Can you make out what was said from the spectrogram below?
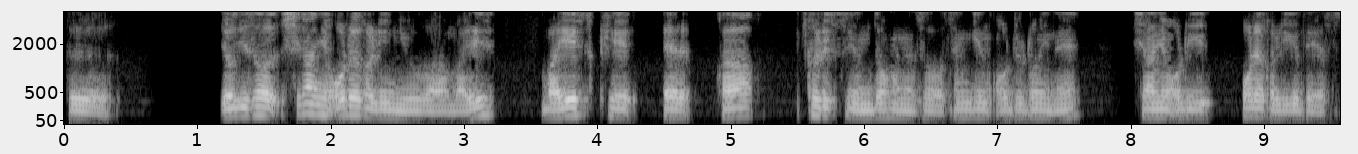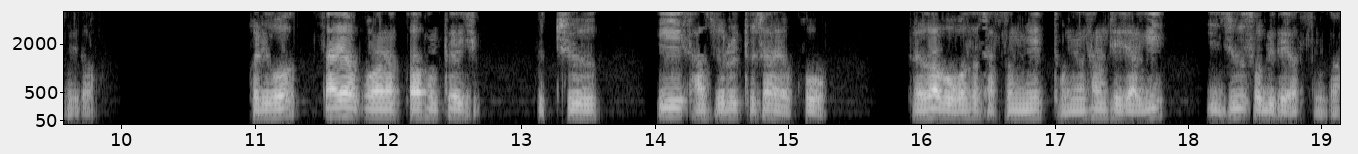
그 여기서 시간이 오래 걸린 이유가 마이, MySQL과 이클리스 연동하면서 생긴 오류로 인해 시간이 오리, 오래 걸리게 되었습니다. 그리고 사이버 보안학과 홈페이지 구축이 4주를 투자하였고 결과 보고서 작성 및 동영상 제작이 2주 소비되었습니다.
